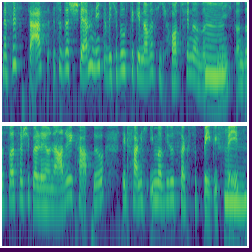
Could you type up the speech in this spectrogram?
Na, für Stars, also das Schwärmen nicht, aber ich wusste genau, was ich hot finde und was nicht. Und das war zum Beispiel bei Leonardo DiCaprio, den fand ich immer, wie du sagst, so Babyface.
